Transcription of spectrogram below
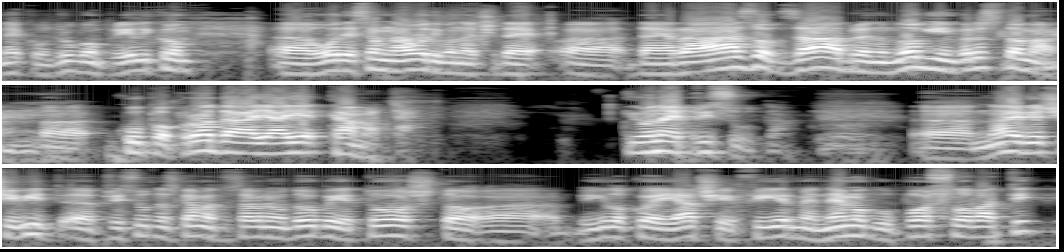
nekom drugom prilikom. Uh, ovdje samo navodimo znači, da, je, uh, da je razlog zabran u mnogim vrstama kupoprodaja je kamata. I ona je prisutna. Najveći vid prisutnost kamata u savremenom dobu je to što bilo koje jače firme ne mogu poslovati,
